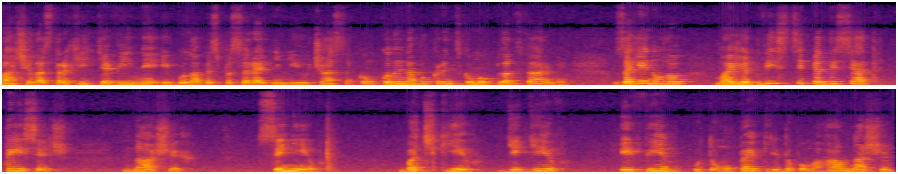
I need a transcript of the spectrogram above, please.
бачила страхіття війни і була безпосереднім її учасником, коли на Букринському плацдармі загинуло майже 250 тисяч наших синів, батьків, дідів, і він у тому пеклі допомагав нашим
